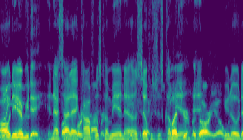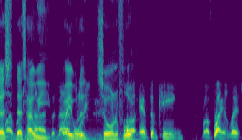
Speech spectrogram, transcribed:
all day, every day, and that's how that confidence come in, that unselfishness come in, and and you know that's that's how we are able to show on the floor. Uh, Anthem King, uh, Brian Lynch,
